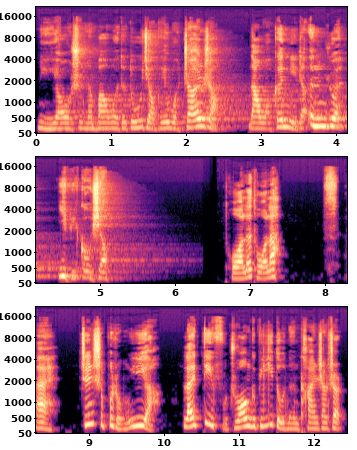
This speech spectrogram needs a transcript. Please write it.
你要是能把我的独角给我粘上，那我跟你的恩怨一笔勾销。”妥了，妥了！哎，真是不容易啊！来地府装个逼都能摊上事儿。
